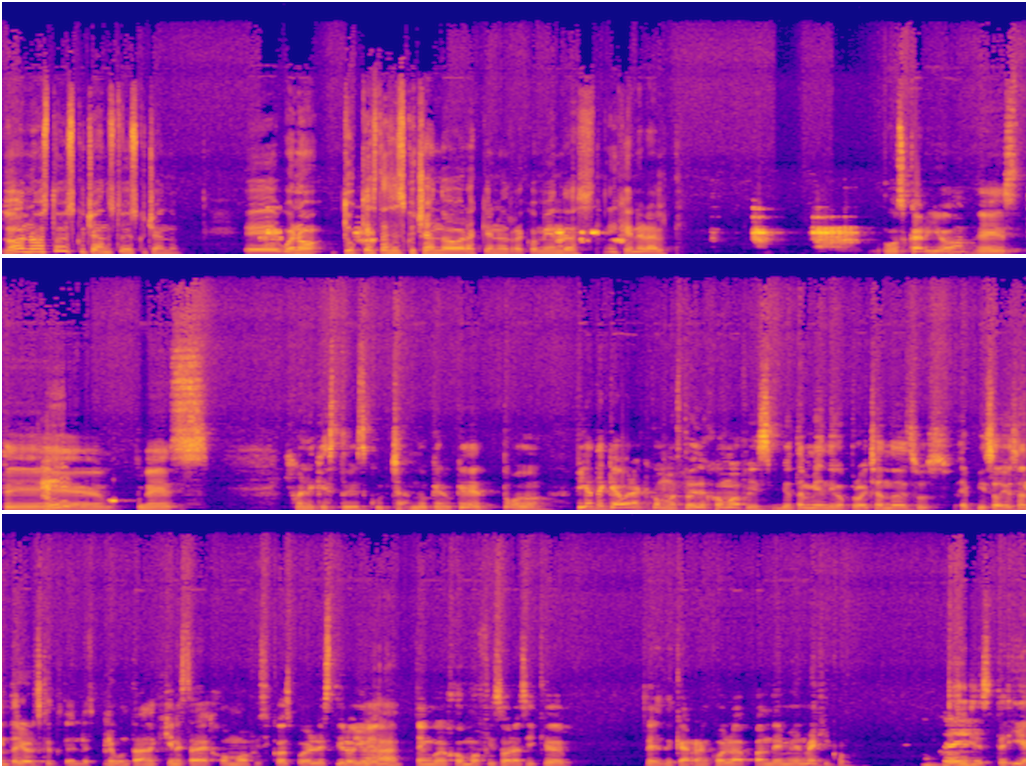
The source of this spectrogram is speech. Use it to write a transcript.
No, no, estoy escuchando, estoy escuchando. Eh, bueno, ¿tú qué estás escuchando ahora? ¿Qué nos recomiendas en general? Oscar, yo, este, pues, híjole, que estoy escuchando, creo que de todo. Fíjate que ahora que como estoy de home office, yo también digo, aprovechando de sus episodios anteriores que, que les preguntaban quién está de home office y cosas por el estilo, yo ya Ajá. tengo de home office ahora sí que desde que arrancó la pandemia en México. Ok. Y, este, y,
